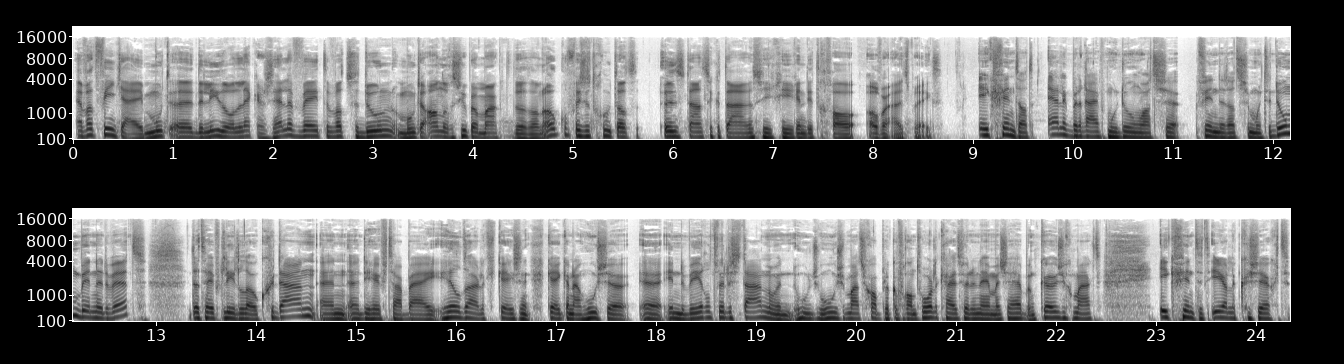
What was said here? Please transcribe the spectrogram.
En wat vind jij? Moet eh, de Lidl lekker zelf weten wat ze doen? Moeten andere supermarkten dat dan ook? Of is het goed dat een staatssecretaris zich hier in dit geval over uitspreekt? Ik vind dat elk bedrijf moet doen wat ze vinden dat ze moeten doen binnen de wet. Dat heeft Lidl ook gedaan. En eh, die heeft daarbij heel duidelijk gekeken, gekeken naar hoe ze eh, in de wereld willen staan. Hoe, hoe ze maatschappelijke verantwoordelijkheid willen nemen. Ze hebben een keuze gemaakt. Ik vind het eerlijk gezegd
